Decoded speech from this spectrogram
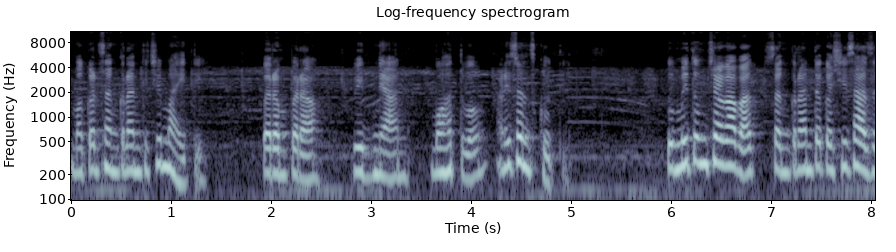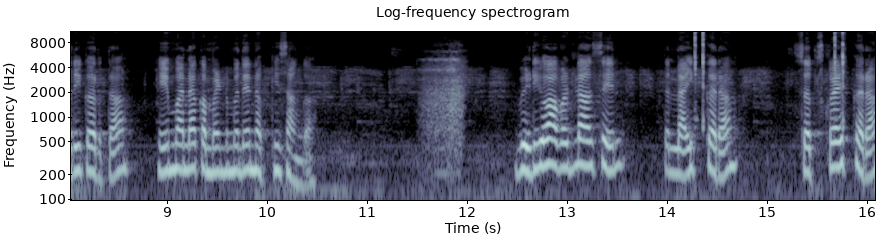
मकर संक्रांतीची माहिती. परंपरा विज्ञान महत्त्व आणि संस्कृती. तुम्ही तुमच्या गावात संक्रांत कशी साजरी करता हे मला कमेंटमध्ये नक्की सांगा. व्हिडिओ आवडला असेल तर लाईक करा सबस्क्राईब करा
